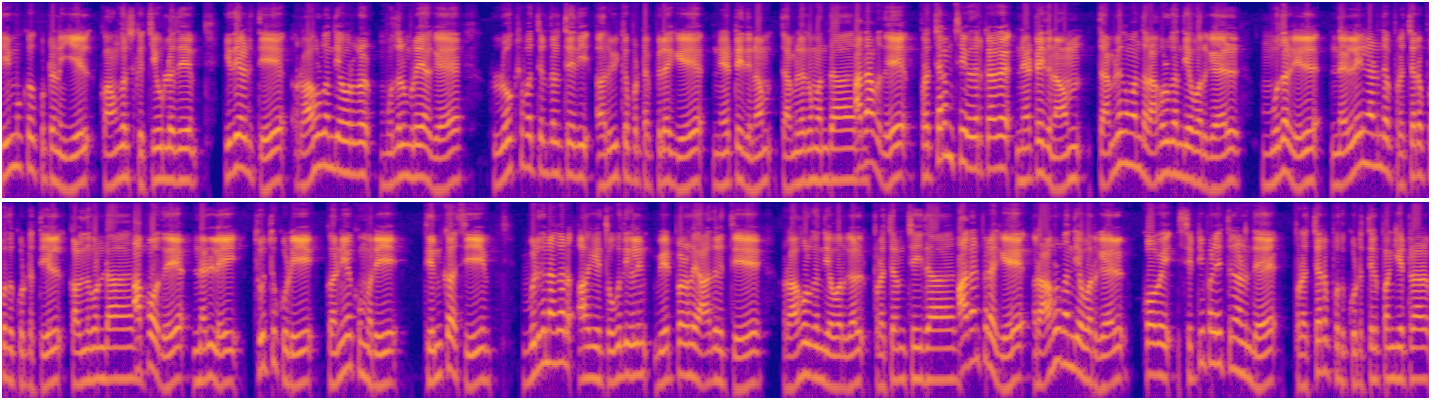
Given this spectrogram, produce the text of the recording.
திமுக கூட்டணியில் காங்கிரஸ் கட்சி உள்ளது. இதையடுத்து ராகுல் காந்தி அவர்கள் முதல் முறையாக லோக்சபா தேர்தல் தேதி அறிவிக்கப்பட்ட பிறகு நேற்றைய தினம் தமிழகம் வந்தார். அதாவது பிரச்சாரம் செய்வதற்காக நேற்றைய தினம் தமிழகம் வந்த ராகுல் காந்தி அவர்கள் முதலில் நெல்லையில் நடந்த பிரச்சார பொதுக்கூட்டத்தில் கலந்து கொண்டார். அப்போது நெல்லை தூத்துக்குடி கன்னியாகுமரி தென்காசி விருதுநகர் ஆகிய தொகுதிகளின் வேட்பாளர்களை ஆதரித்து ராகுல் காந்தி அவர்கள் பிரச்சாரம் செய்தார். அதன் பிறகு ராகுல் காந்தி அவர்கள் கோவை செட்டிப்பாளையத்தில் நடந்த பிரச்சார பொதுக்கூட்டத்தில் பங்கேற்றார்.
